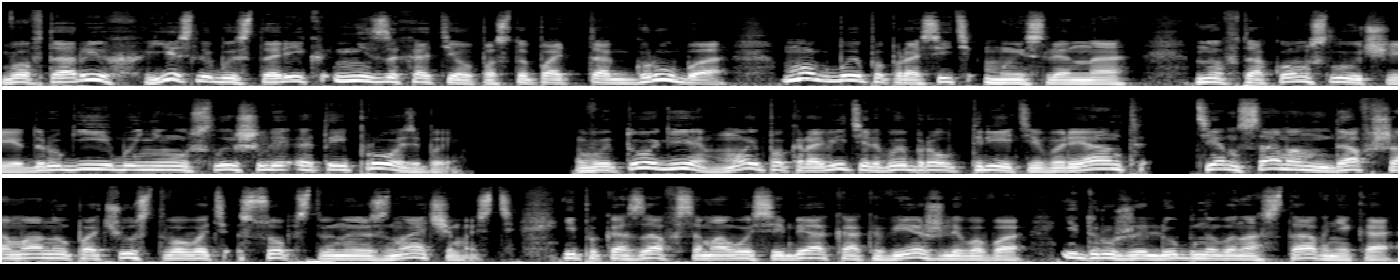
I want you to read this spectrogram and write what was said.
Во-вторых, если бы старик не захотел поступать так грубо, мог бы попросить мысленно. Но в таком случае другие бы не услышали этой просьбы. В итоге мой покровитель выбрал третий вариант, тем самым дав шаману почувствовать собственную значимость и показав самого себя как вежливого и дружелюбного наставника,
